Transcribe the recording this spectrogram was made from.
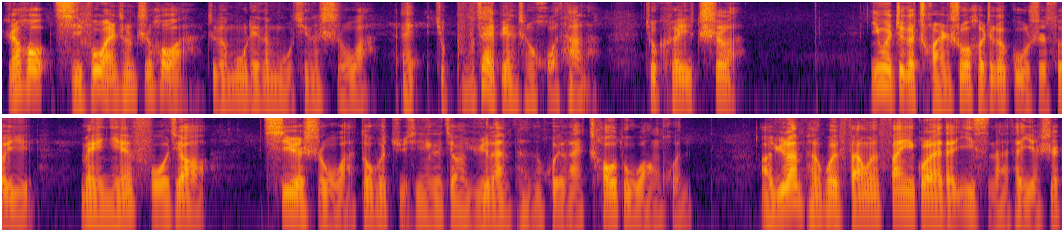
然后祈福完成之后啊，这个木莲的母亲的食物啊，哎，就不再变成火炭了，就可以吃了。因为这个传说和这个故事，所以每年佛教七月十五啊，都会举行一个叫盂兰盆会来超度亡魂。啊，盂兰盆会梵文翻译过来的意思呢，它也是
